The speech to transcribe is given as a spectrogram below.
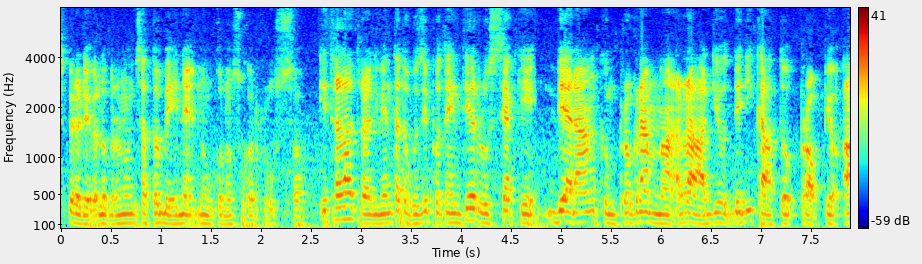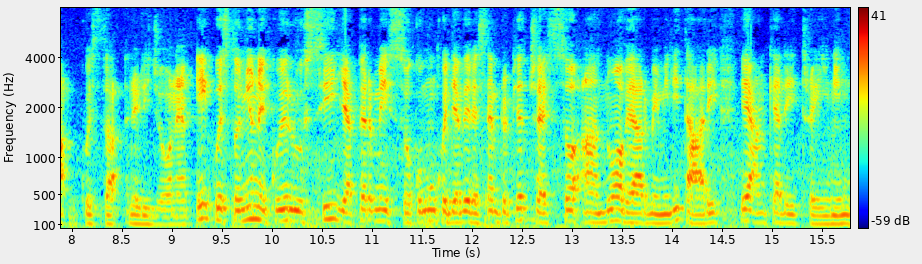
spero di averlo pronunciato bene, non conosco il russo. E tra l'altro era diventato così potente in Russia che vi era anche un programma radio dedicato proprio a questa religione. E questa unione con i russi gli ha permesso comunque di avere sempre più accesso a nuove armi militari e anche a dei training.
